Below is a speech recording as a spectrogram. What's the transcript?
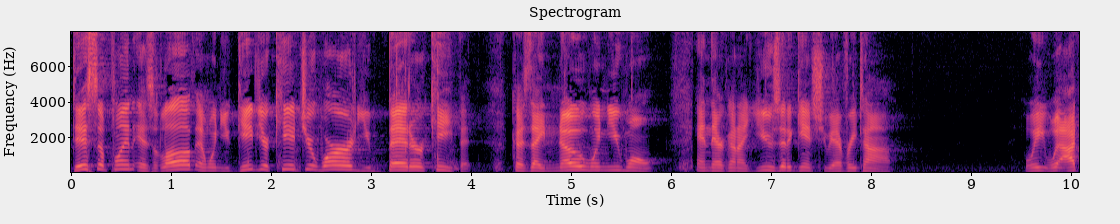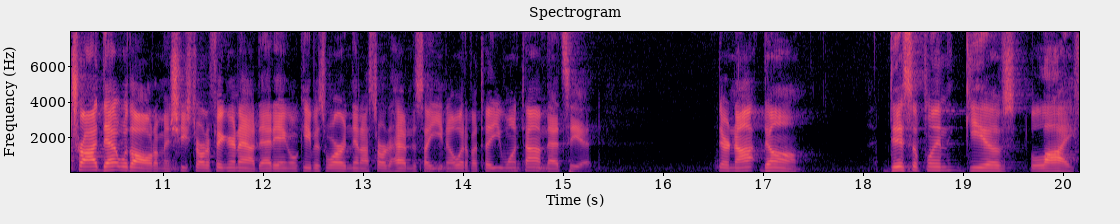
Discipline is love, and when you give your kids your word, you better keep it because they know when you won't, and they're going to use it against you every time. We, we, I tried that with Autumn, and she started figuring out Daddy ain't going to keep his word. And then I started having to say, you know what? If I tell you one time, that's it. They're not dumb. Discipline gives life.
